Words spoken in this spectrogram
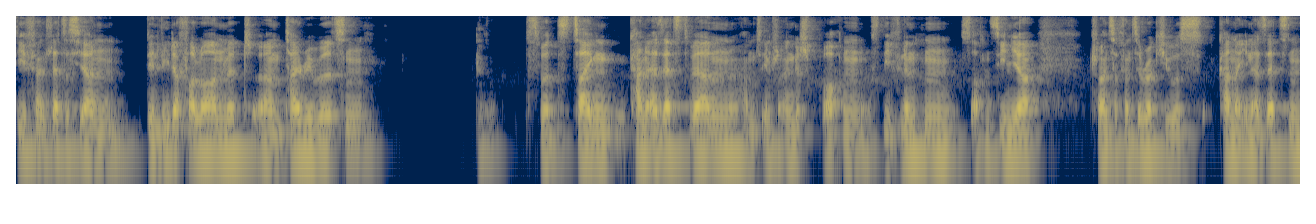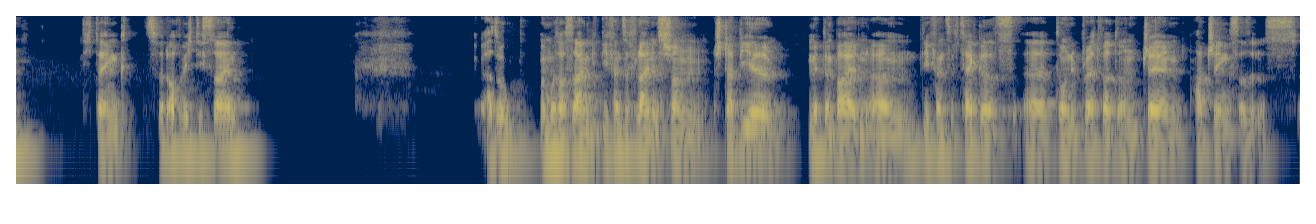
Defense letztes Jahr den Leader verloren mit ähm, Tyree Wilson. Das wird zeigen, kann ersetzt werden, haben es eben schon angesprochen. Steve Linton ist auch ein Senior, Transfer von Syracuse, kann er ihn ersetzen. Ich denke, es wird auch wichtig sein. Also man muss auch sagen, die Defensive Line ist schon stabil mit den beiden ähm, Defensive Tackles, äh, Tony Bradford und Jalen Hutchings, also dass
